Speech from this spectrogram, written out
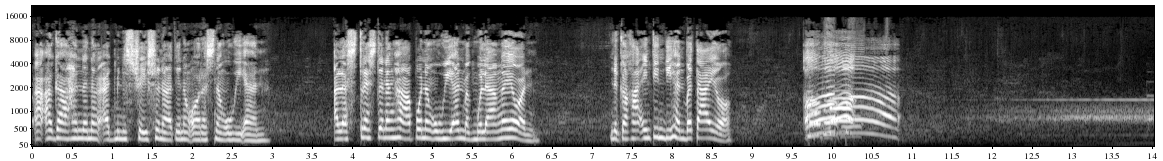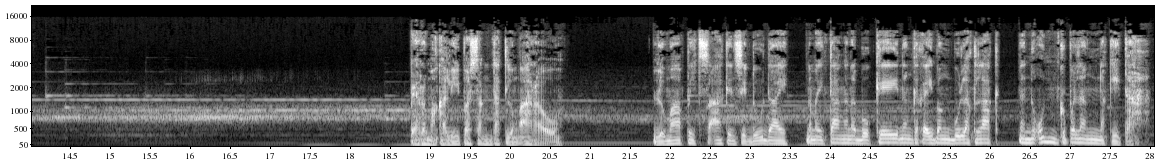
aagahan na ng administration natin ang oras ng uwian. Alas tres na ng hapon ang uwian magmula ngayon. Nagkakaintindihan ba tayo? Opo! Pero makalipas ang tatlong araw, lumapit sa akin si Duday na may tanga na bouquet ng kakaibang bulaklak na noon ko palang nakita.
